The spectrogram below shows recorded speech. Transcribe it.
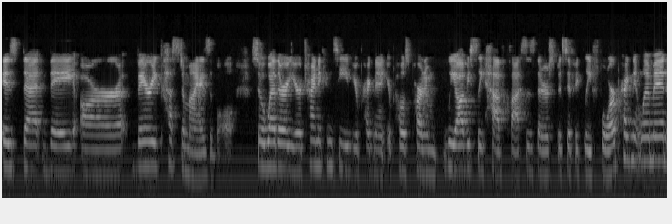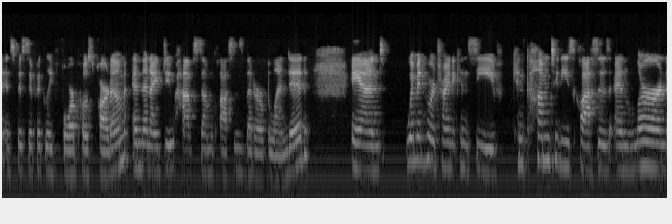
is that they are very customizable. So whether you're trying to conceive, you're pregnant, you're postpartum, we obviously have classes that are specifically for pregnant women and specifically for postpartum. And then I do have some classes that are blended. And women who are trying to conceive can come to these classes and learn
